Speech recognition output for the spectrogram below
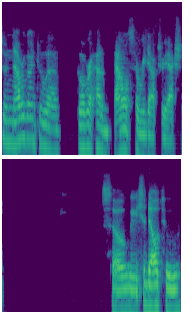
So now we're going to uh, go over how to balance a redox reaction. So we should be able to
